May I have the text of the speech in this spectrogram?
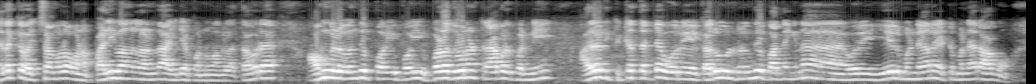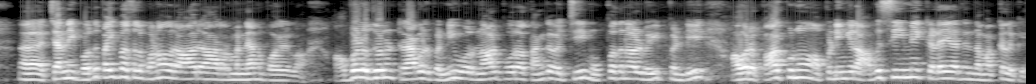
இழக்க வச்சாங்களோ அவனை பழி வாங்கலான்னு தான் ஐடியா பண்ணுவாங்களே தவிர அவங்கள வந்து போய் போய் இவ்வளோ தூரம் ட்ராவல் பண்ணி அதாவது கிட்டத்தட்ட ஒரு கரூர்லேருந்து பார்த்தீங்கன்னா ஒரு ஏழு மணி நேரம் எட்டு மணி நேரம் ஆகும். சென்னை போகிறது பைபாஸில் போனால் ஒரு ஆறு ஆறரை மணி நேரம் போயிடலாம். அவ்வளோ தூரம் ட்ராவல் பண்ணி ஒரு நாள் பூரா தங்க வச்சு முப்பது நாள் வெயிட் பண்ணி அவரை பார்க்கணும் அப்படிங்கிற அவசியமே கிடையாது இந்த மக்களுக்கு.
